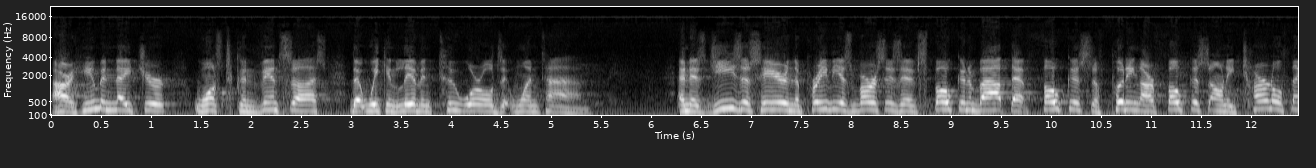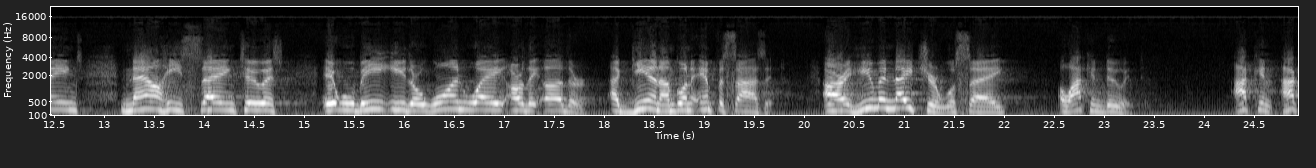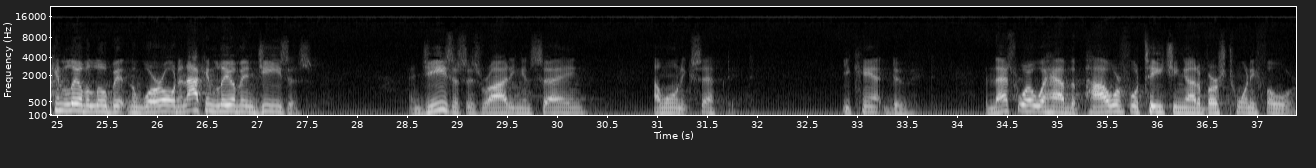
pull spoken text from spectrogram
Our human nature wants to convince us that we can live in two worlds at one time. And as Jesus here in the previous verses have spoken about that focus of putting our focus on eternal things, now he's saying to us, it will be either one way or the other. Again, I'm going to emphasize it. Our human nature will say, Oh, I can do it. I can, I can live a little bit in the world and I can live in Jesus. And Jesus is writing and saying, I won't accept it. You can't do it. And that's where we have the powerful teaching out of verse 24.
